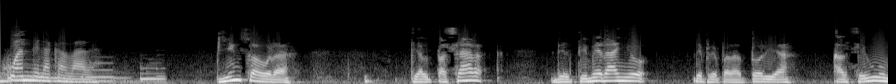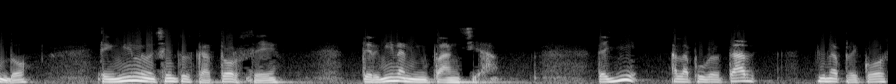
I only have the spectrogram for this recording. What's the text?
Juan de la Cabada. Pienso ahora que al pasar del primer año de preparatoria al segundo, en 1914 termina mi infancia. De allí a la pubertad y una precoz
